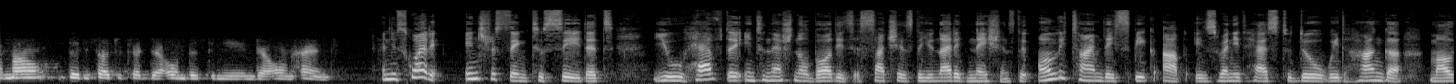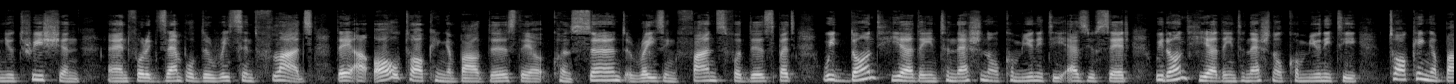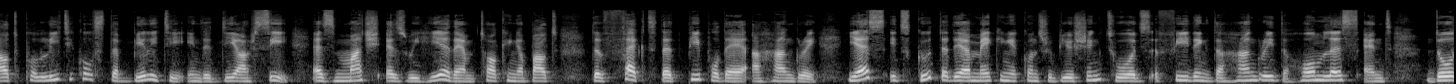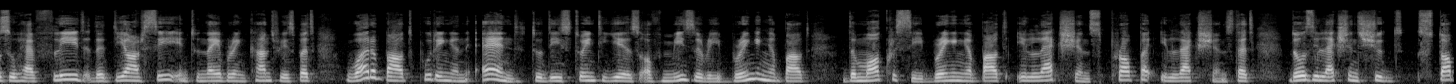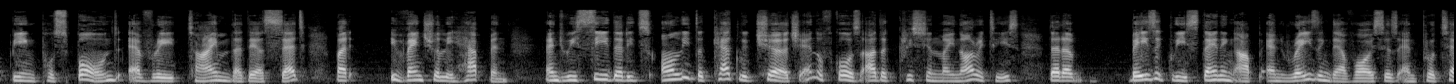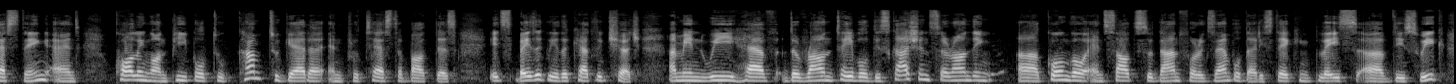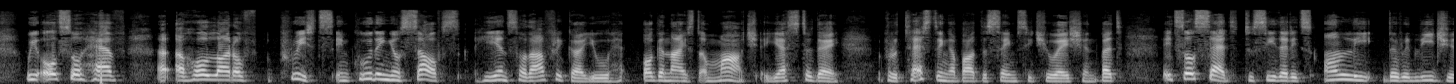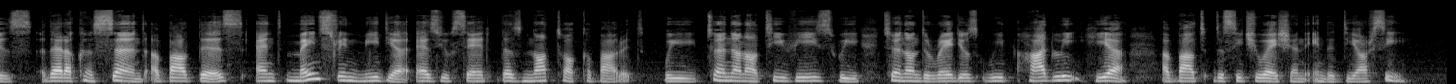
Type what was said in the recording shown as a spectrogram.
and now they decide to take their own destiny in their own hands. And it's quite interesting to see that you have the international bodies such as the United Nations. The only time they speak up is when it has to do with hunger, malnutrition, and for example, the recent floods. They are all talking about this. They are concerned, raising funds for this, but we don't hear the international community, as you said, we don't hear the international community talking about political stability in the DRC as much as we hear them talking about the fact that people there they are hungry. Yes, it's good that they are making a contribution towards feeding the hungry, the homeless, and those who have fled the DRC into neighboring countries. But what about putting an end to these 20 years of misery, bringing about democracy, bringing about elections, proper elections, that those elections should stop being postponed every time that they are set, but eventually happen. And we see that it's only the Catholic Church and, of course, other Christian minorities that are basically standing up and raising their voices and protesting and calling on people to come together and protest about this. It's basically the Catholic Church. I mean, we have the roundtable discussion surrounding uh, Congo and South Sudan, for example, that is taking place uh, this week. We also have a, a, whole lot of priests, including yourselves here in South Africa. You organized a march yesterday protesting about the same situation. But it's so sad to see that it's only the religious that are concerned about this, and mainstream media, as you said, does not talk about it. We turn on our TVs, we turn on the radios, we hardly hear about the situation in the DRC.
